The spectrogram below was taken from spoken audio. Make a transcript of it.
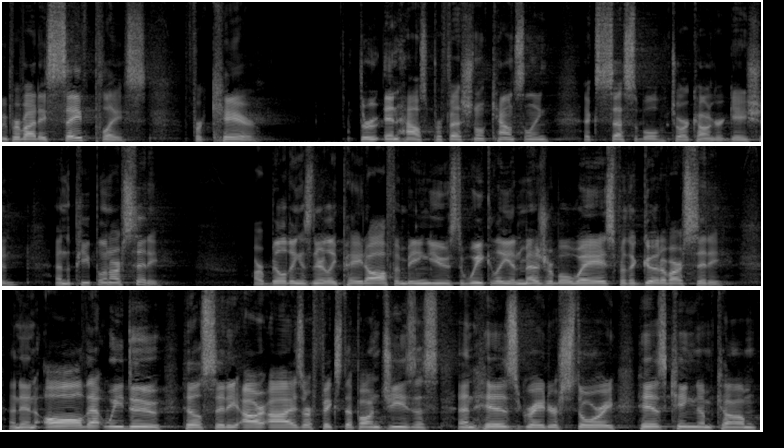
we provide a safe place for care through in house professional counseling accessible to our congregation and the people in our city. Our building is nearly paid off and being used weekly in measurable ways for the good of our city. And in all that we do, Hill City, our eyes are fixed upon Jesus and His greater story, His kingdom come,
